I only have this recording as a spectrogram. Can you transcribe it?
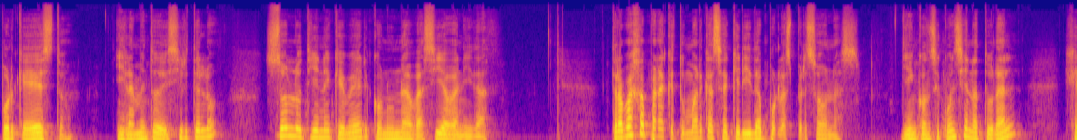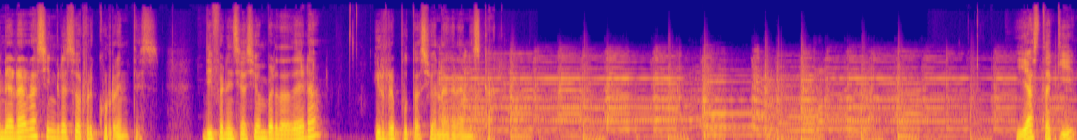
porque esto, y lamento decírtelo, solo tiene que ver con una vacía vanidad. Trabaja para que tu marca sea querida por las personas y en consecuencia natural generarás ingresos recurrentes, diferenciación verdadera y reputación a gran escala. Y hasta aquí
